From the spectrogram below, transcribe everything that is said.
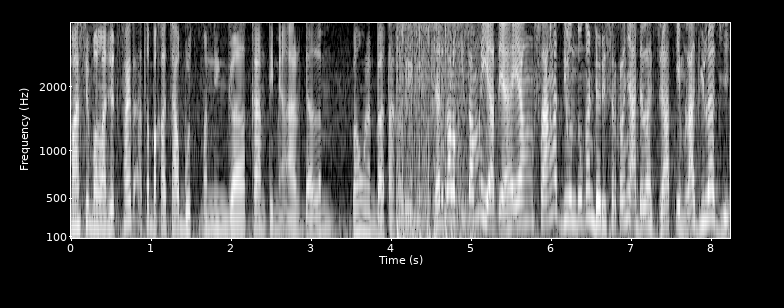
masih mau lanjut fight atau bakal cabut meninggalkan tim yang ada dalam bangunan bata kali ini. Dan kalau kita melihat ya, yang sangat diuntungkan dari circle-nya adalah Jatim. Lagi-lagi,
